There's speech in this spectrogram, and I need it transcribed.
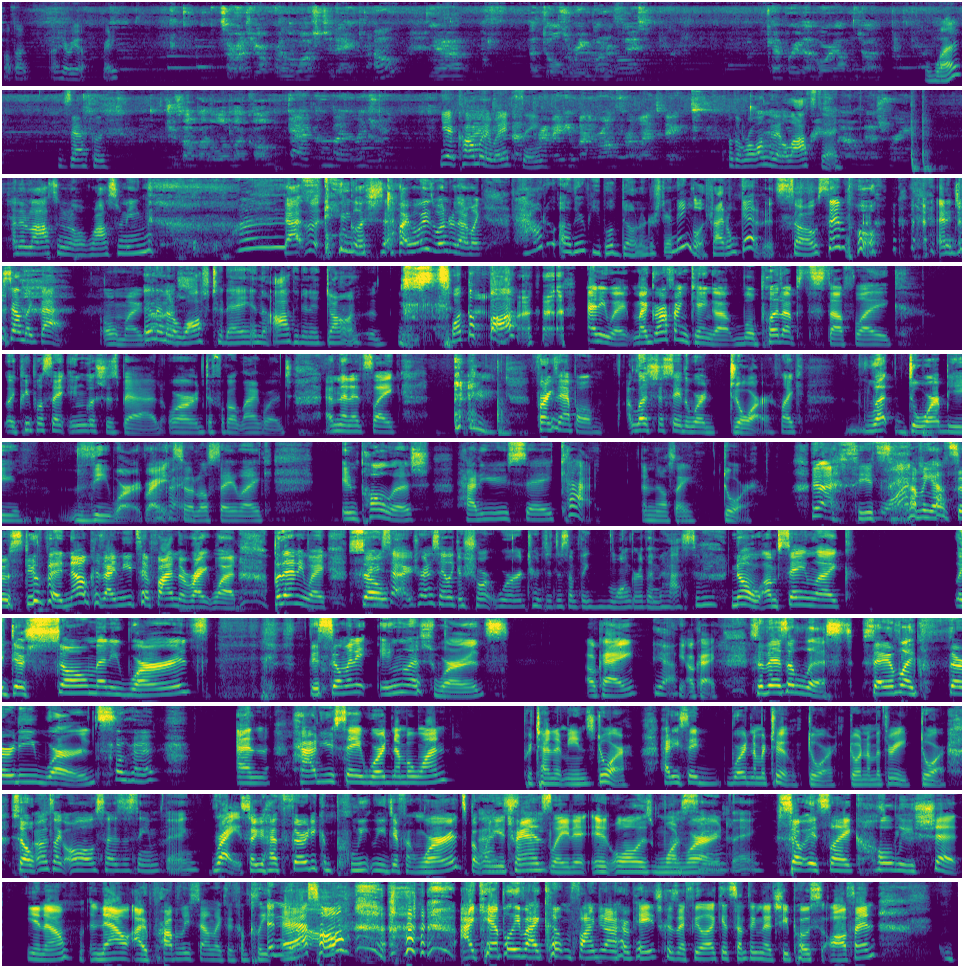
Hold on. Oh, here we go. Ready? It's alright, you're up on the watch today. Oh? Yeah. That doll's a ring on her face. Can't believe that more Elton John. what Exactly. Did you stop by the Love Light call? Yeah, I come by the next ring. Yeah, comment makes thing, Radio by the wrong for a line today. but the wrong and the last day, Now, Nash Marine. and then last and the last one. What? That's English. I always wonder that. I'm like, how do other people don't understand English? I don't get it. It's so simple, and it just sounds like that. Oh my god And then a wash today in the Ogden and a dawn. what the fuck? anyway my girlfriend kinga will put up stuff like like people say english is bad or difficult language and then it's like for example let's just say the word door like let door be the word right Okay. so it'll say like in polish how do you say cat and they'll say door yeah, see, it's coming out so stupid. No, because I need to find the right one. But anyway, so Are you, are you trying to say like a short word turns into something longer than it has to be? No, I'm saying like like there's so many words. there's so many English words. Okay? Yeah. Okay. So there's a list, say of like 30 words. Okay. And how do you say word number 1? Pretend it means door. How do you say word number 2? Door. Door number 3, door. So Oh, it's like all says the same thing. right, so you have 30 completely different words, but when I you see. translate it, it all is one The word. Same thing. So it's like, holy shit, you know? And now I probably sound like a complete And asshole. I can't believe I couldn't find it on her page because I feel like it's something that she posts often.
